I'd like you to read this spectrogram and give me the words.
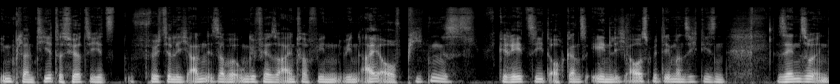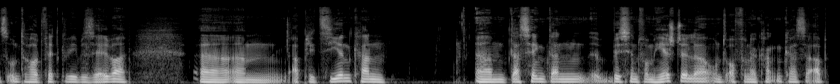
implantiert, das hört sich jetzt fürchterlich an, ist aber ungefähr so einfach wie ein, wie ein Ei aufpieken. Das Gerät sieht auch ganz ähnlich aus, mit dem man sich diesen Sensor ins Unterhautfettgewebe selber äh, ähm, applizieren kann. Ähm, das hängt dann ein bisschen vom Hersteller und auch von der Krankenkasse ab,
